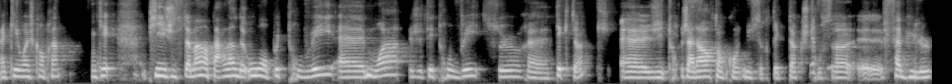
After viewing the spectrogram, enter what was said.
OK, ouais, je comprends. OK. Puis justement, en parlant de où on peut te trouver, euh, moi, je t'ai trouvé sur euh, TikTok. Euh, J'adore ton contenu sur TikTok. Je trouve ça fabuleux.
